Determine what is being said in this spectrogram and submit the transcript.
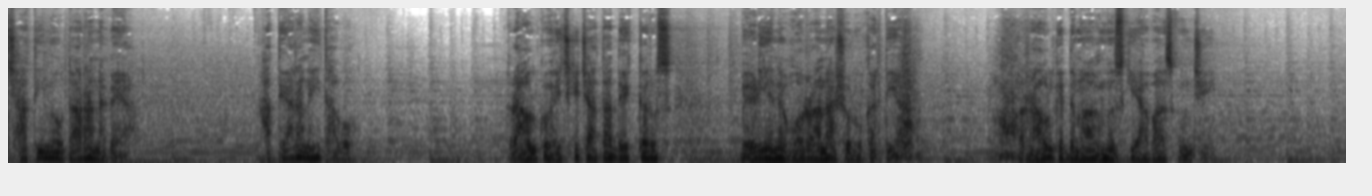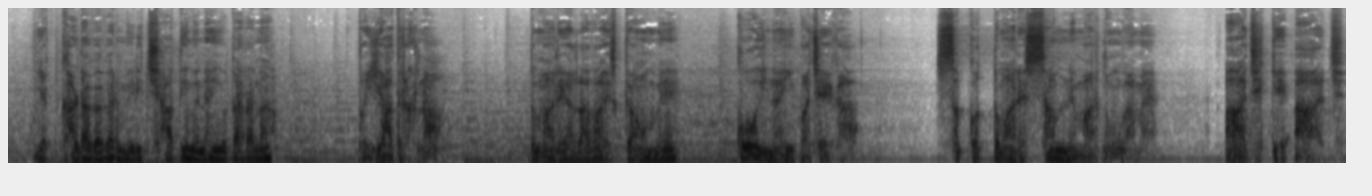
छाती में उतारा न गया। हत्यारा नहीं था वो। राहुल को हिचकिचाता देखकर उस भेड़िए ने गुर्राना शुरू कर दिया और राहुल के दिमाग में उसकी आवाज़ गूंजी। यह खड़ग अगर मेरी छाती में नहीं उतारा ना तो याद रखना, तुम्हारे अलावा इस गाँव में कोई नहीं बचेगा। सबको तुम्हारे सामने मार दूँगा मैं। आज के आज।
